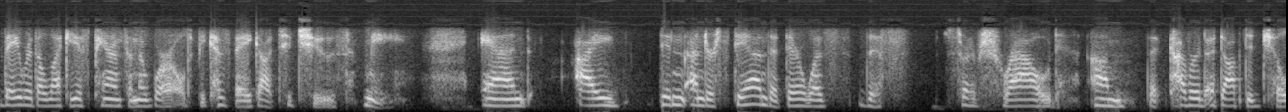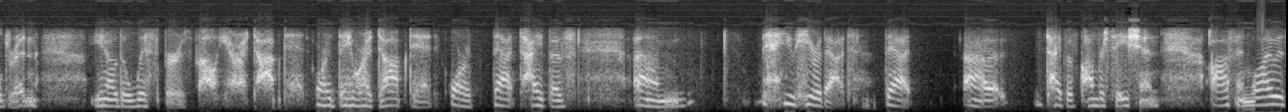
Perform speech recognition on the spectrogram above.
they were the luckiest parents in the world because they got to choose me. And I didn't understand that there was this sort of shroud um, that covered adopted children. You know, the whispers, "Oh, you're adopted," or "They were adopted," or that type of. Um, you hear that that uh, type of conversation often. Well, I was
